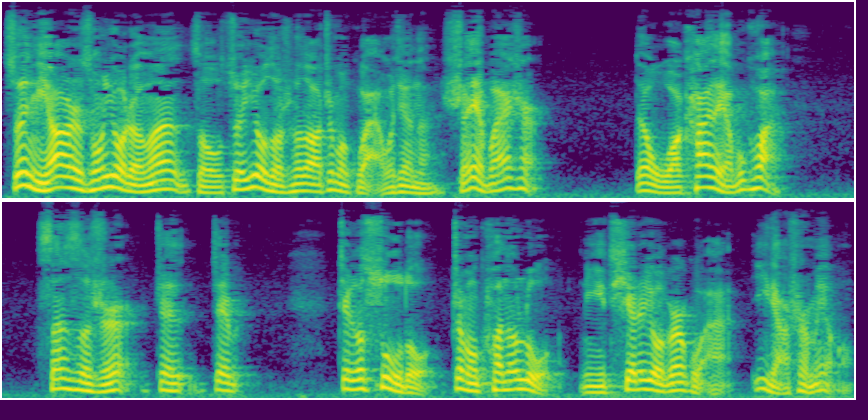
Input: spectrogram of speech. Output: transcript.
所以你要是从右转弯走最右侧车道这么拐过去呢，谁也不碍事儿，对吧？我开的也不快，三四十，这这。这个速度这么宽的路，你贴着右边拐一点事儿没有，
